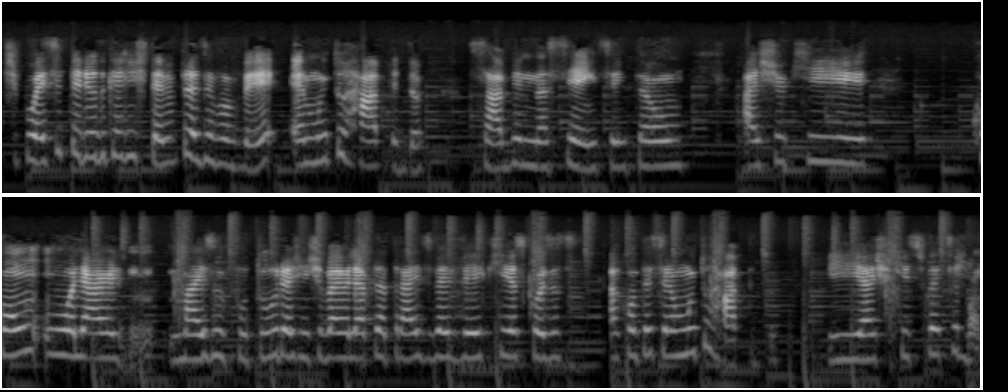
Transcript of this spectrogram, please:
tipo, esse período que a gente teve para desenvolver é muito rápido, sabe, na ciência. Então, acho que com um olhar mais no futuro, a gente vai olhar para trás e vai ver que as coisas aconteceram muito rápido. E acho que isso vai ser bom.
